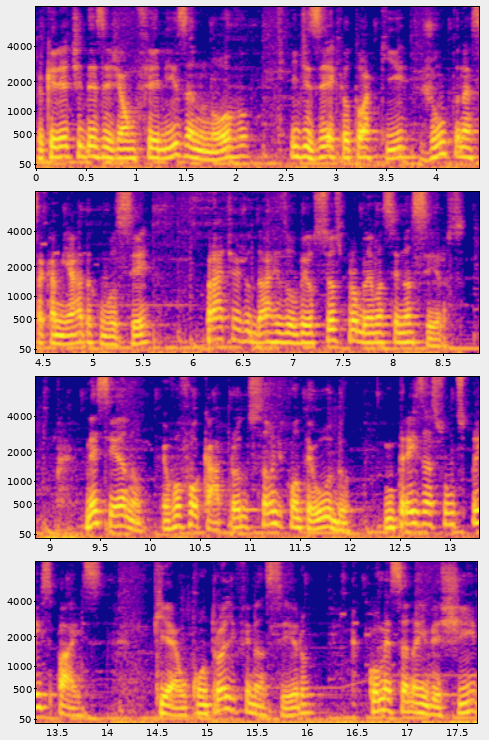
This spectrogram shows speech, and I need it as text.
Eu queria te desejar um feliz ano novo e dizer que eu estou aqui junto nessa caminhada com você para te ajudar a resolver os seus problemas financeiros. Nesse ano, eu vou focar a produção de conteúdo em três assuntos principais, que é o controle financeiro, começando a investir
